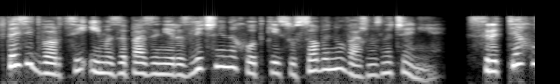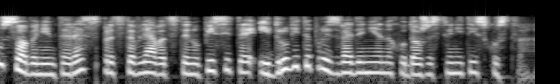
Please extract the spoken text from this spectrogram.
В тези дворци има запазени различни находки с особено важно значение. Сред тях особен интерес представляват стенописите и другите произведения на художествените изкуства.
